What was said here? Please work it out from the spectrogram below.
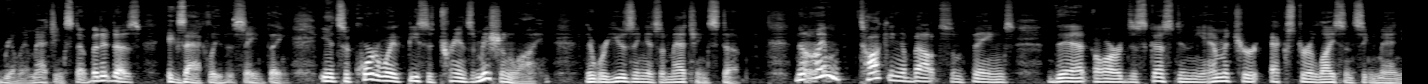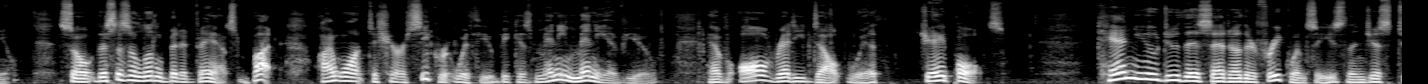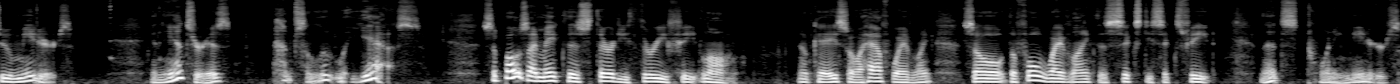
Really a matching stub, but it does exactly the same thing. It's a quarter wave piece of transmission line that we're using as a matching stub. Now, I'm talking about some things that are discussed in the Amateur Extra Licensing Manual. So, this is a little bit advanced, but I want to share a secret with you because many, many of you have already dealt with J poles. Can you do this at other frequencies than just 2 meters? And the answer is absolutely yes. Suppose I make this 33 feet long. Okay, so a half wavelength. So the full wavelength is 66 feet. That's 20 meters.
